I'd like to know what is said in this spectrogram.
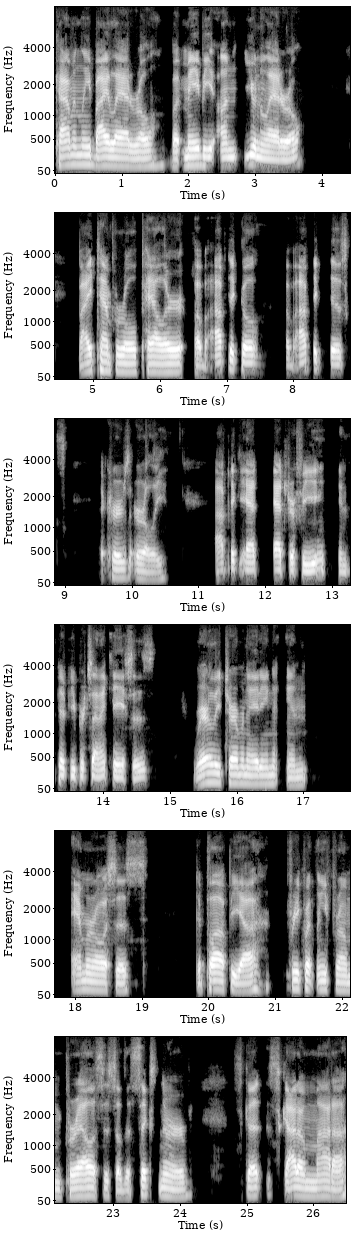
commonly bilateral, but maybe un- unilateral. Bitemporal pallor of optical of optic discs occurs early. Optic at- atrophy in 50% of cases, rarely terminating in amaurosis, diplopia, frequently from paralysis of the sixth nerve, scotomata,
